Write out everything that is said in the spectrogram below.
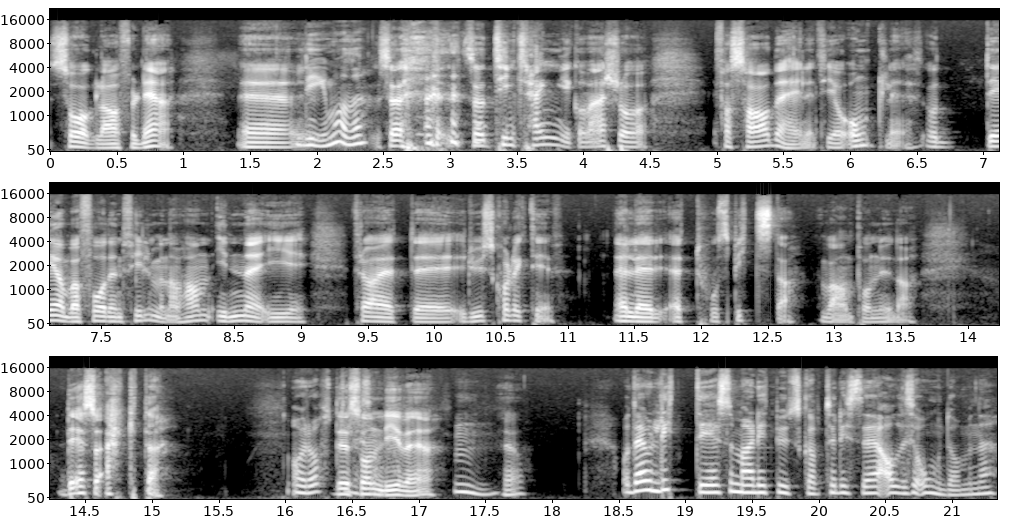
så glad for det. Eh, I like måte. så, så ting trenger ikke å være så fasade hele tida, ordentlig. Og det å bare få den filmen av han inne i, fra et uh, ruskollektiv, eller et hospits, da, var han på nå, da. Det er så ekte. Og rått. Det er sånn liksom. livet er. Mm. Ja. Og det er jo litt det som er ditt budskap til disse, alle disse ungdommene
